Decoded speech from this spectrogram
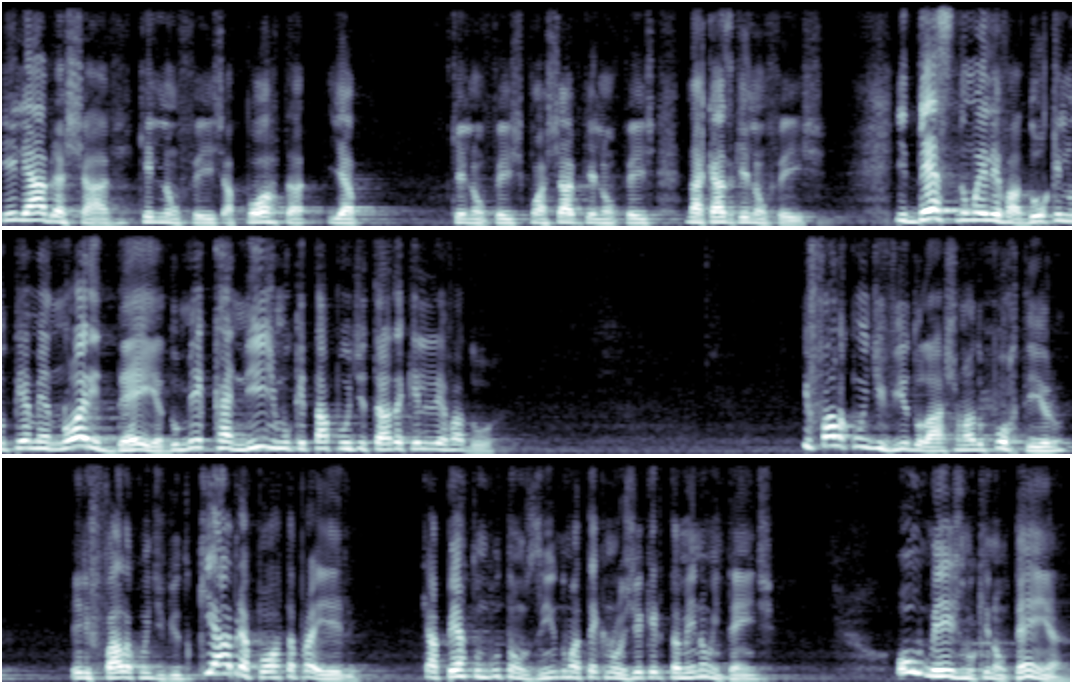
E ele abre a chave que ele não fez, a porta e a que ele não fez, com a chave que ele não fez, na casa que ele não fez. E desce num elevador que ele não tem a menor ideia do mecanismo que está por detrás daquele elevador. E fala com um indivíduo lá, chamado porteiro. Ele fala com o indivíduo que abre a porta para ele que aperta um botãozinho de uma tecnologia que ele também não entende. Ou mesmo que não tenha,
